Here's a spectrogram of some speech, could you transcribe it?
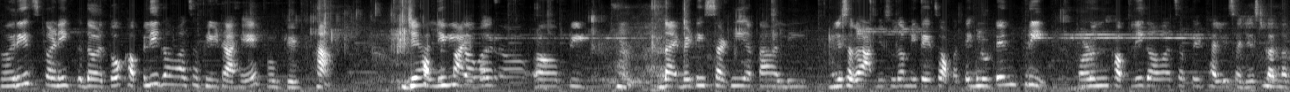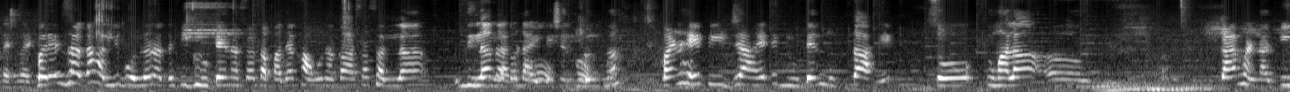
घरीच कणिक दळतो. खपली गव्हाचं पीठ आहे. ओके. जे हल्ली फायबर पीठ डायबेटीससाठी आता हल्ली म्हणजे सगळं आम्ही सुद्धा मी तेच वापरते. ग्लुटेन फ्री म्हणून खपली गव्हाचं पीठ हल्ली सजेस्ट करतात त्याच्यासाठी. बरेचदा आता हल्ली बोललं जातं की ग्लुटेन असं चपात्या खाऊ नका असा सल्ला दिला जातो. डायटिशियन हो, कडून ना. पण हे पीठ जे आहे ते ग्लुटेन मुक्त आहे. सो तुम्हाला काय म्हणणार की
